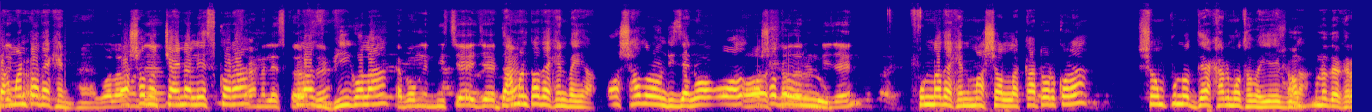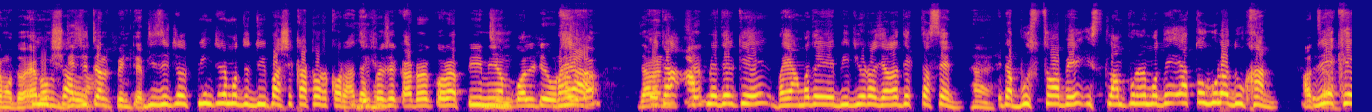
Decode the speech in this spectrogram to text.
দামানটা দেখেন। হ্যাঁ, অসাধারণ চাইনা লেস করা প্লাস ভি গলা। এবং নিচে এই যে দামানটা দেখেন ভাইয়া অসাধারণ ডিজাইন অসাধারণ ডিজাইন কন্যা দেখেন মাশাল্লাহ কাটর করা সম্পূর্ণ দেখার মতো ভাইয়া এগুলা। সম্পূর্ণ দেখার মতো এবং ডিজিটাল প্রিন্টেড ডিজিটাল প্রিন্টের মধ্যে দুই পাশে কাটর করা দুই পাশে কাটার করা প্রিমিয়াম কোয়ালিটির ভাইয়া যারা এটা আপনাদেরকে ভাই আমাদের এই ভিডিওটা যারা দেখতাছেন হ্যাঁ। এটা বুঝতে হবে ইসলামপুরের মধ্যে এতগুলা দোকান। রেখে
